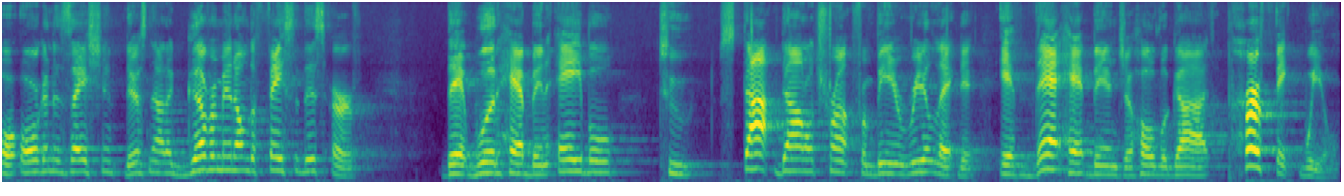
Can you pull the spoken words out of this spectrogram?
or organization, there's not a government on the face of this earth that would have been able to stop Donald Trump from being reelected if that had been Jehovah God's perfect will.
